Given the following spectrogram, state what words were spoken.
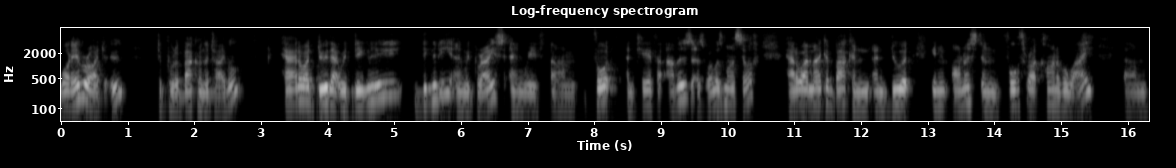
whatever I do to put a buck on the table, how do I do that with dignity, dignity and with grace and with um, thought and care for others as well as myself? How do I make a buck and, and do it in an honest and forthright kind of a way? Um,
